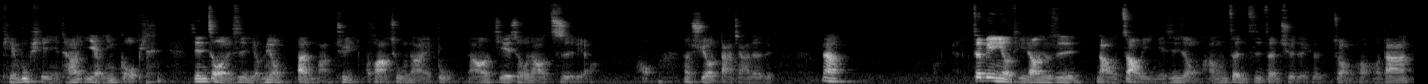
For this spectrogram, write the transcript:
便不便宜，台湾医疗已经够便宜。今天重点是有没有办法去跨出那一步，然后接收到治疗。好，那需要大家的这。那这边也有提到，就是脑造影也是一种好像政治正确的一个状况。大家，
